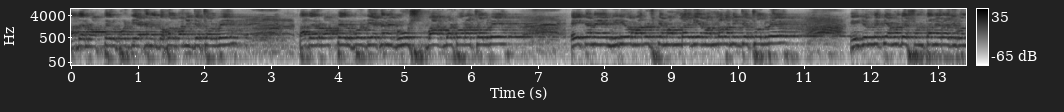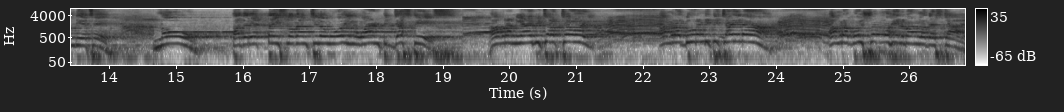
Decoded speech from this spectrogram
তাদের রক্তের উপর দিয়ে এখানে দখল বাণিজ্য চলবে? তাদের রক্তের উপর দিয়ে এখানে ঘুষ বাঘ বাটোয়ারা চলবে? এইখানে নিরীহ মানুষকে মামলা দিয়ে মামলা বাণিজ্য চলবে? এই জন্য কি আমাদের সন্তানেরা জীবন দিয়েছে? নো তাদের একটাই স্লোগান ছিল ওই ওয়ান্ট জাস্টিস আমরা ন্যায় বিচার চাই আমরা দুর্নীতি চাই না আমরা বৈষম্যহীন বাংলাদেশ চাই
